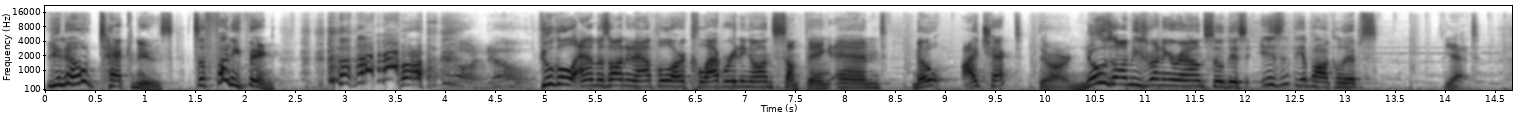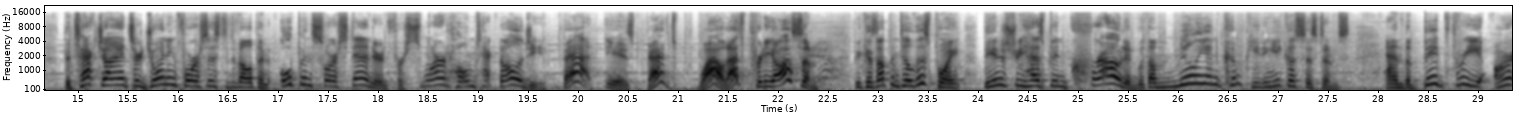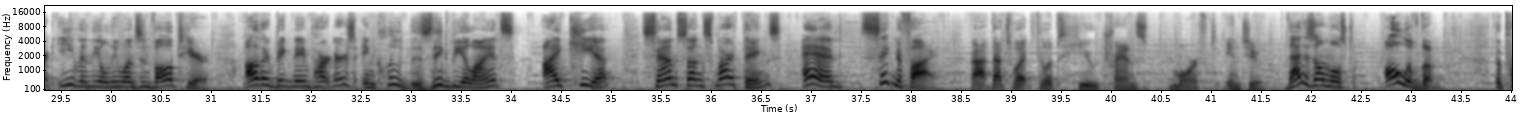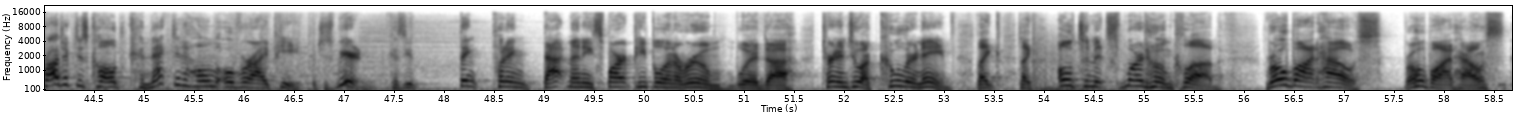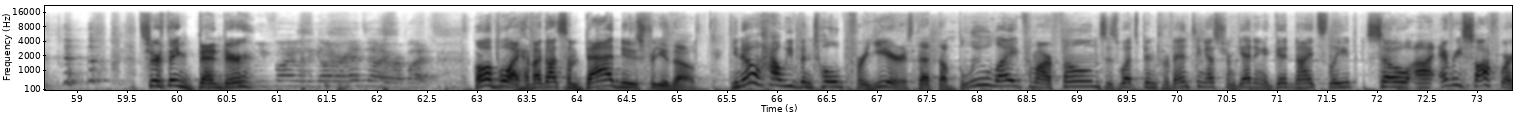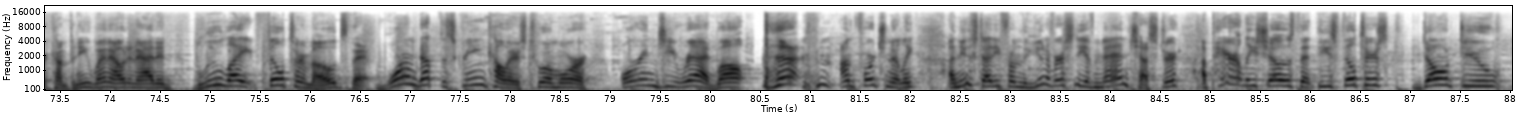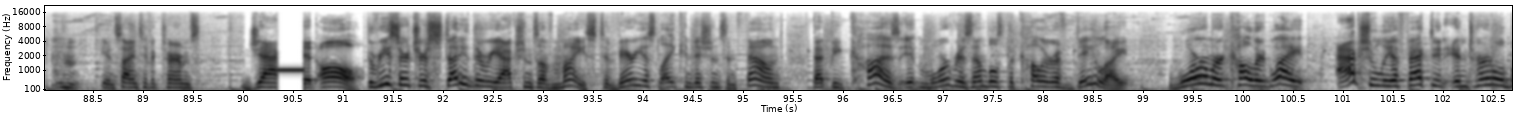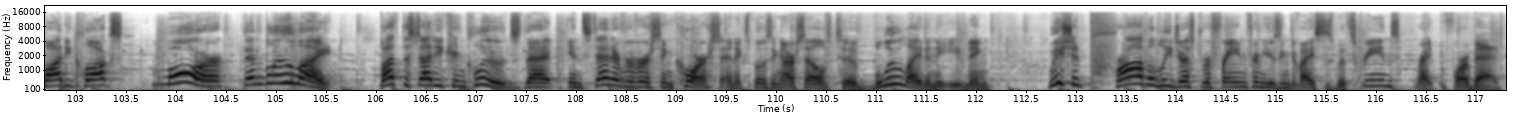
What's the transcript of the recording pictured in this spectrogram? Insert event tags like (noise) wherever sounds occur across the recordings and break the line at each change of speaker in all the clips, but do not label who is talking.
You know, tech news. It's a funny thing. (laughs)
oh no.
Google, Amazon, and Apple are collaborating on something, and no, I checked. There are no zombies running around, so this isn't the apocalypse yet. The tech giants are joining forces to develop an open source standard for smart home technology. That is, that, wow, that's pretty awesome. Yeah. Because up until this point, the industry has been crowded with a million competing ecosystems. And the big three aren't even the only ones involved here. Other big name partners include the Zigbee Alliance, IKEA, Samsung SmartThings, and Signify. Uh, that's what Philips Hue transmorphed into. That is almost all of them. The project is called Connected Home over IP, which is weird because you'd think putting that many smart people in a room would uh, turn into a cooler name, like like Ultimate Smart Home Club, Robot House, Robot House. (laughs) sure thing, Bender.
We finally got our heads out of our butts.
Oh boy, have I got some bad news for you though. You know how we've been told for years that the blue light from our phones is what's been preventing us from getting a good night's sleep? So uh, every software company went out and added blue light filter modes that warmed up the screen colors to a more orangey red. Well, (coughs) unfortunately, a new study from the University of Manchester apparently shows that these filters don't do, (coughs) in scientific terms, jack at all. The researchers studied the reactions of mice to various light conditions and found that because it more resembles the color of daylight, warmer colored light actually affected internal body clocks more than blue light. But the study concludes that instead of reversing course and exposing ourselves to blue light in the evening, we should probably just refrain from using devices with screens right before bed.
